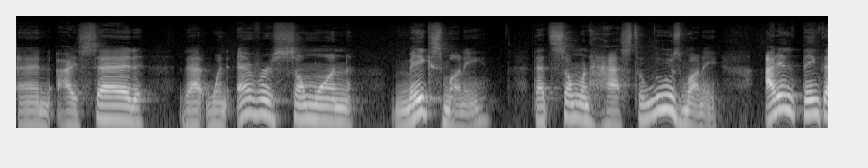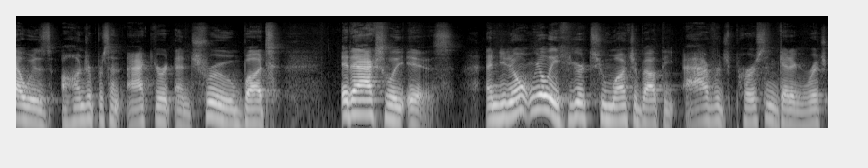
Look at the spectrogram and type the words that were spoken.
And I said that whenever someone makes money, that someone has to lose money. I didn't think that was 100% accurate and true, but it actually is. And you don't really hear too much about the average person getting rich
